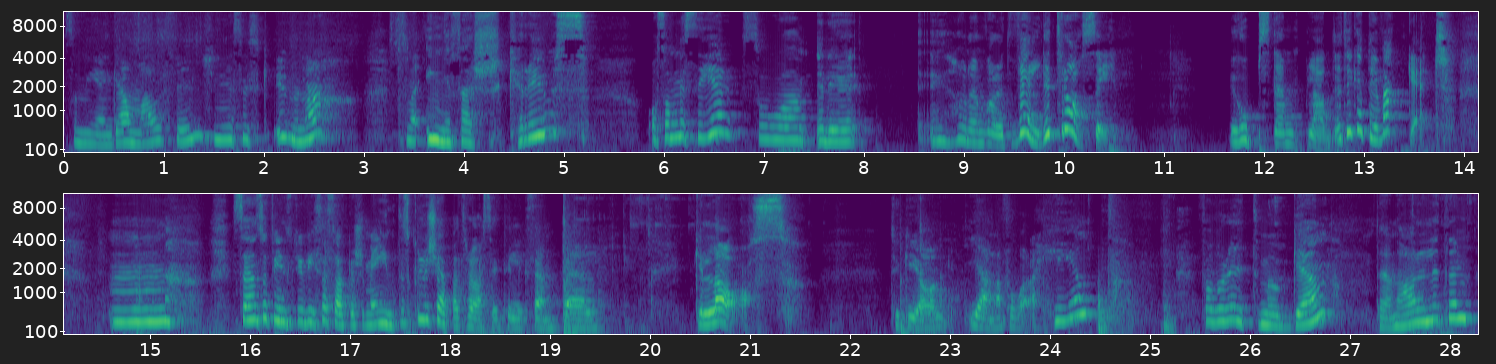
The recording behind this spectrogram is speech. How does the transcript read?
som är en gammal fin kinesisk urna såna ingefärskrus. Och som ni ser så är det, eh, har den varit väldigt trasig. Ihopstämplad. Jag tycker att det är vackert. Mm. Sen så finns det ju vissa saker som jag inte skulle köpa trasigt, till exempel glas. Tycker jag gärna får vara helt. Favoritmuggen, den har en liten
